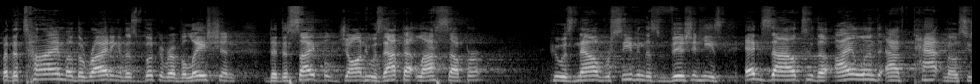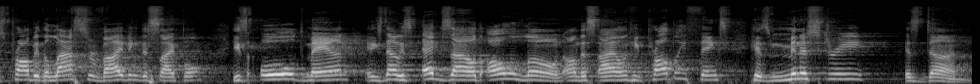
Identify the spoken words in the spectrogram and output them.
by the time of the writing of this book of Revelation, the disciple John, who was at that Last Supper, who is now receiving this vision, he's exiled to the island of Patmos. He's probably the last surviving disciple. He's old man, and he's now he's exiled all alone on this island. He probably thinks his ministry is done.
